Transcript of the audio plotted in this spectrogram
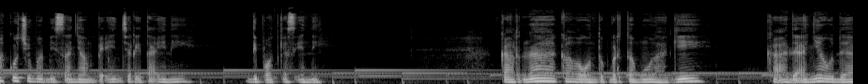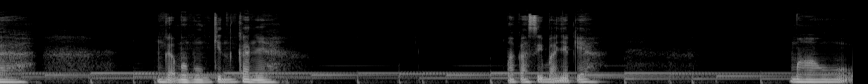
Aku cuma bisa nyampein cerita ini di podcast ini. Karena kalau untuk bertemu lagi, keadaannya udah nggak memungkinkan ya. Makasih banyak ya. Mau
